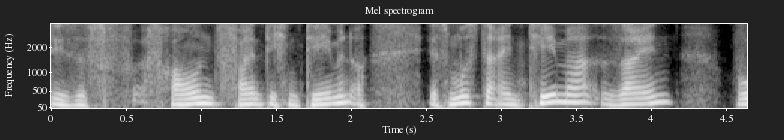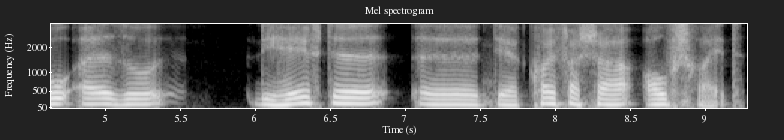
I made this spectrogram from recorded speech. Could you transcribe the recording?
diese frauenfeindlichen Themen, es musste ein Thema sein, wo also die Hälfte äh, der Käuferschar aufschreit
